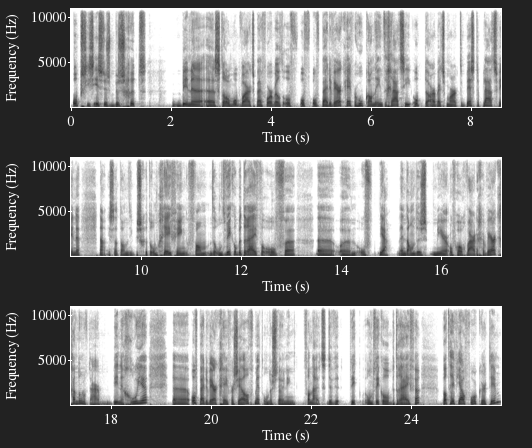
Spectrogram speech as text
opties is dus beschut binnen uh, stroomopwaarts bijvoorbeeld of, of, of bij de werkgever? Hoe kan de integratie op de arbeidsmarkt het beste plaatsvinden? Nou, is dat dan die beschutte omgeving van de ontwikkelbedrijven of, uh, uh, um, of ja, en dan dus meer of hoogwaardiger werk gaan doen of daar binnen groeien? of bij de werkgever zelf met ondersteuning vanuit de ontwikkelbedrijven. Wat heeft jouw voorkeur, Tim?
